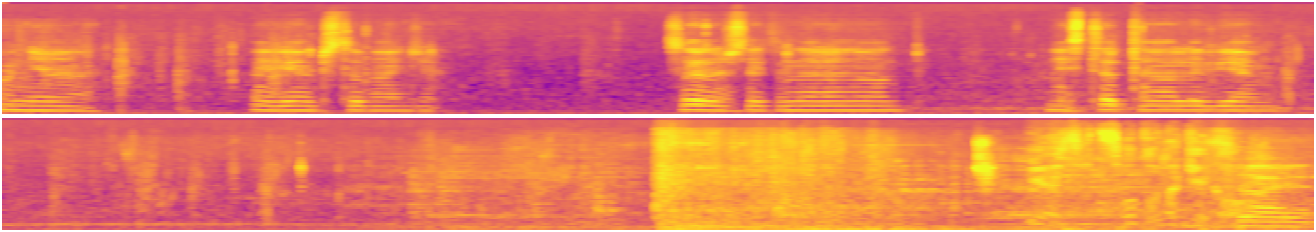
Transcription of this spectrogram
O nie. Nie wiem czy to będzie. Zależy tutaj ten element. Niestety, ale wiem. Jezu, co to takiego? Flyer.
